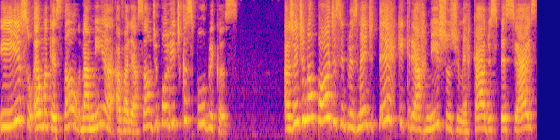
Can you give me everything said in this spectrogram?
E isso é uma questão, na minha avaliação, de políticas públicas. A gente não pode simplesmente ter que criar nichos de mercado especiais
